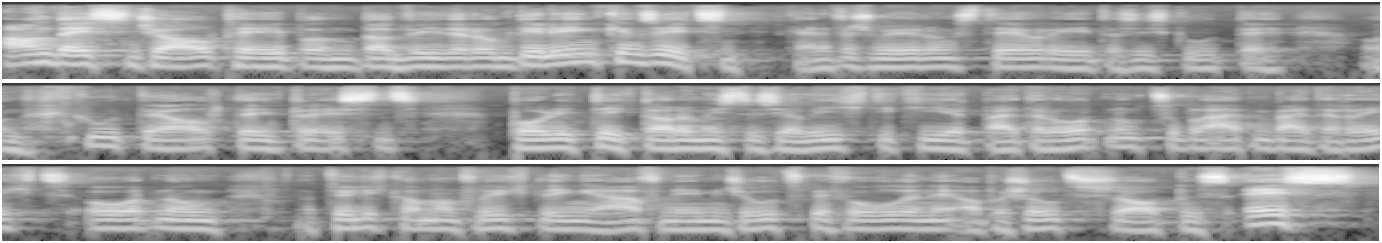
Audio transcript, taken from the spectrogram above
an dessen Schalthebeln dann wiederum die Linken sitzen. Keine Verschwörungstheorie, das ist gute und gute alte Interessenspolitik. Darum ist es ja wichtig, hier bei der Ordnung zu bleiben, bei der Rechtsordnung. Natürlich kann man Flüchtlinge aufnehmen, Schutzbefohlene, aber Schutzstatus S,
